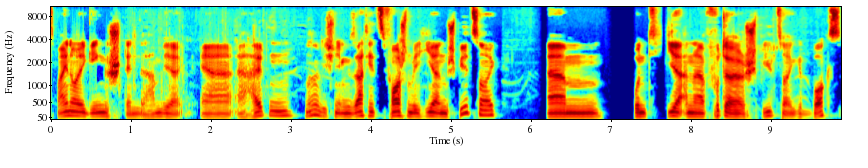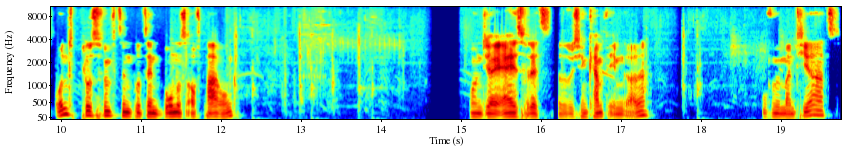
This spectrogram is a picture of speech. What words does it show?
Zwei neue Gegenstände haben wir äh, erhalten. Ne, wie schon eben gesagt, jetzt forschen wir hier an Spielzeug ähm, und hier an der Futterspielzeugebox und plus 15% Bonus auf Paarung. Und ja, er ist verletzt, also durch den Kampf eben gerade. Rufen wir mal einen Tierarzt.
